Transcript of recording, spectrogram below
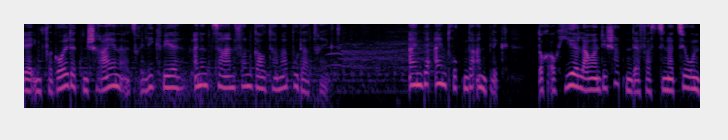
der im vergoldeten Schrein als Reliquie einen Zahn von Gautama Buddha trägt. Ein beeindruckender Anblick. Doch auch hier lauern die Schatten der Faszination,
